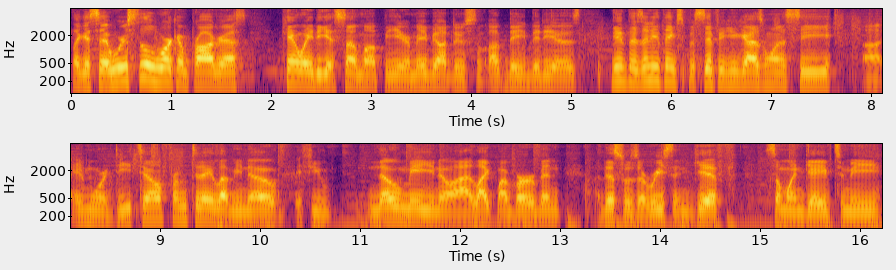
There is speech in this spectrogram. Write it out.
Like I said, we're still a work in progress. Can't wait to get something up here. Maybe I'll do some update videos. Again, if there's anything specific you guys want to see uh, in more detail from today, let me know. If you know me, you know I like my bourbon. This was a recent gift someone gave to me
